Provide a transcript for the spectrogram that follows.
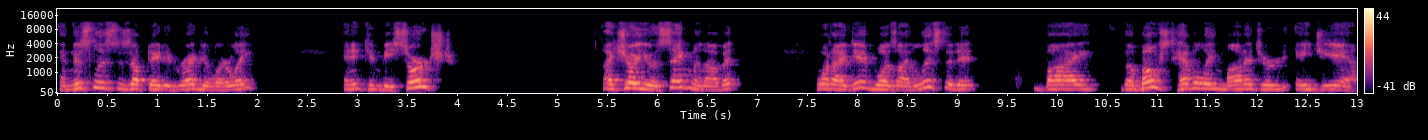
And this list is updated regularly and it can be searched. I show you a segment of it. What I did was I listed it by the most heavily monitored AGN.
